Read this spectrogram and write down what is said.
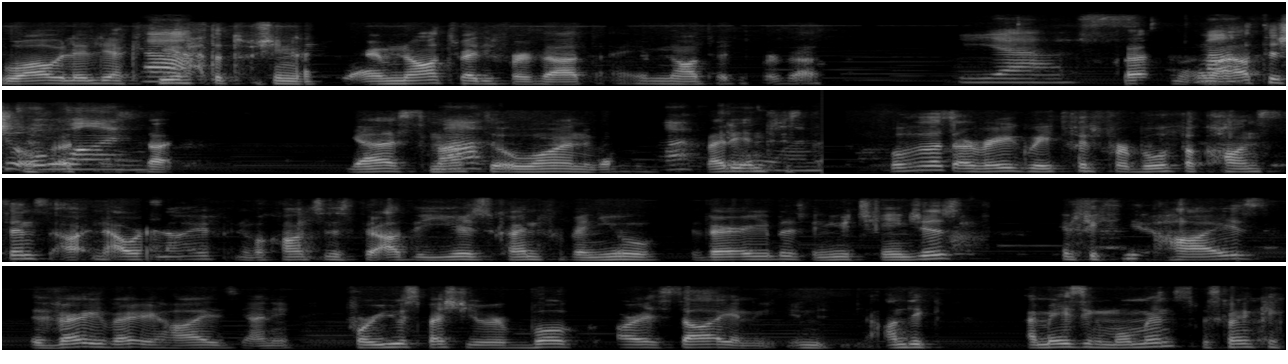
واو ليليا كتير حتتوشينا I'm not ready for that I am not ready for that Yes بس ما قطش 201 Yes Math 201 very, Math very 201. interesting both of us are very grateful for both the constants in our life and the constants throughout the years kind for the new variables the new changes and في كتير highs very very highs يعني for you especially your book RSI يعني يعني عندك amazing moments بس كمان كان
